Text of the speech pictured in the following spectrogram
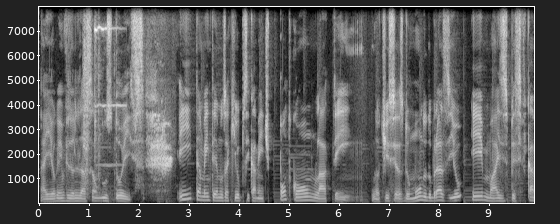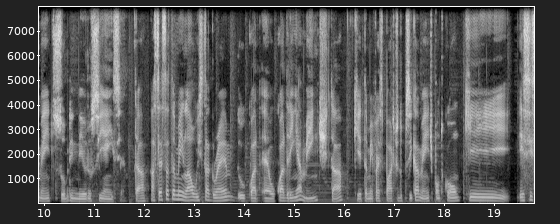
Aí eu ganho visualização nos dois. E também temos aqui o psicamente.com, lá tem notícias do mundo do Brasil e mais especificamente sobre neurociência, tá? Acessa também lá o Instagram do é, o Quadrinhamente, tá? Que também faz parte do psicamente.com, que esse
